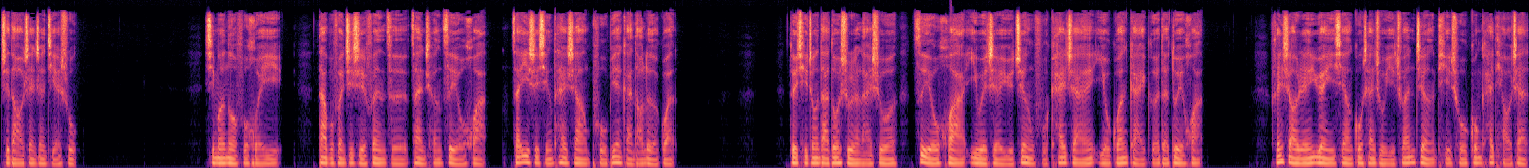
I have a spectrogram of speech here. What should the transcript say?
直到战争结束。西蒙诺夫回忆，大部分知识分子赞成自由化，在意识形态上普遍感到乐观。对其中大多数人来说，自由化意味着与政府开展有关改革的对话。很少人愿意向共产主义专政提出公开挑战。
